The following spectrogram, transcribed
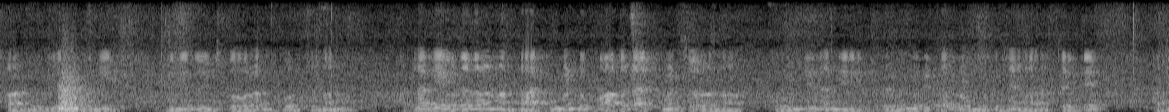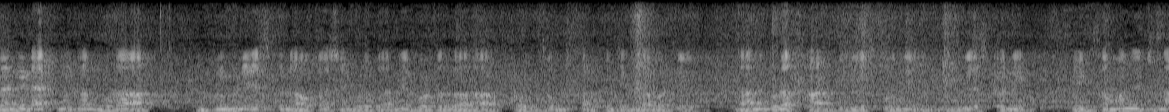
స్లాట్ బుక్ చేసుకొని వినియోగించుకోవాలని కోరుతున్నాను. అట్లాగే ఎవరైనా డాక్యుమెంట్ పాత డాక్యుమెంట్స్ ఎవరైనా ఉండి దాన్ని రెవెన్యూ రికార్డులో ముద్ర చేయనట్లయితే అట్లాంటి డాక్యుమెంట్లను కూడా ఇంప్లిమెంట్ చేసుకునే అవకాశం ఇప్పుడు ధర్నీ పోర్టల్ ద్వారా ప్రభుత్వం కల్పించింది కాబట్టి దాన్ని కూడా స్టార్ట్ చేసుకొని బుక్ చేసుకొని మీకు సంబంధించిన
